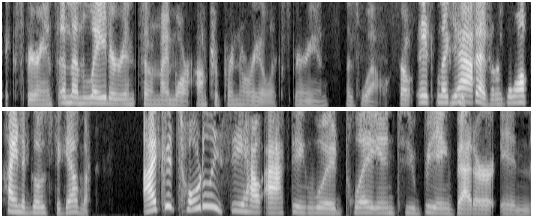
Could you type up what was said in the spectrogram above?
experience and then later into my more entrepreneurial experience as well. So it, like yeah. you said, it all kind of goes together. I could totally see how acting would play into being better in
